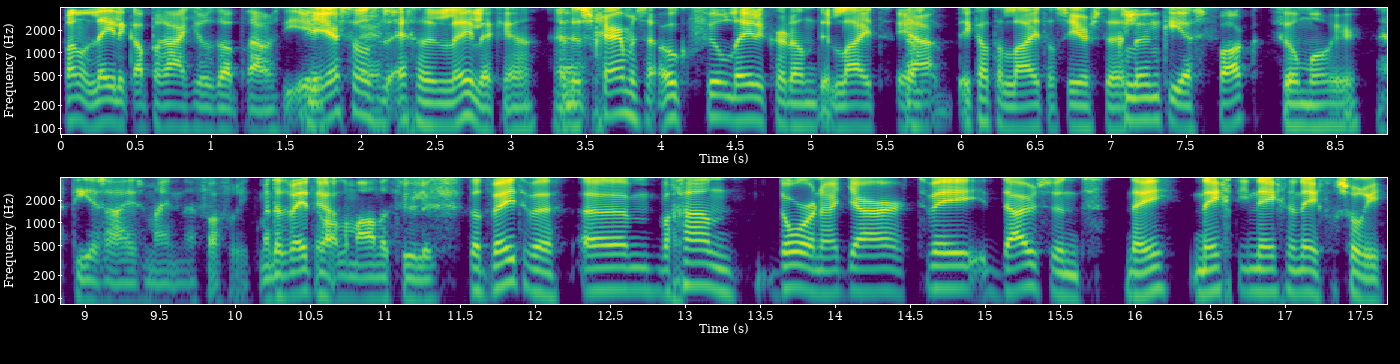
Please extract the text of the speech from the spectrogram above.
wat een lelijk apparaatje was dat trouwens, die eerste. De eerste was echt lelijk, ja. En de schermen zijn ook veel lelijker dan de Lite. Ja. ik had de Lite als eerste. Clunky as fuck. Veel mooier. Ja, TSI is mijn uh, favoriet. Maar dat weten we allemaal natuurlijk. Dat weten we. Um, we gaan door naar het jaar 2000. Nee, 1999, sorry.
